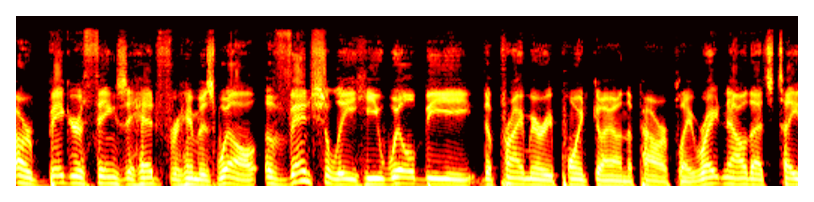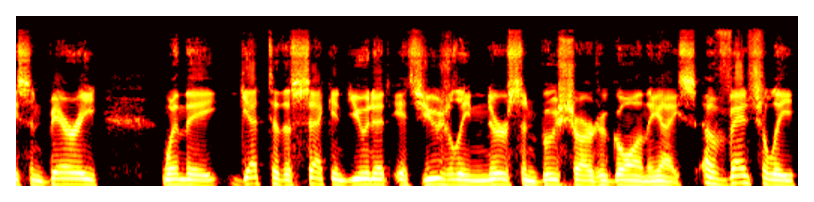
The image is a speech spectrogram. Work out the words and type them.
are bigger things ahead for him as well. Eventually, he will be the primary point guy on the power play. Right now, that's Tyson Barrie. when they get to the second unit, it's usually Nurse and Bouchard who go on the ice. Eventually,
